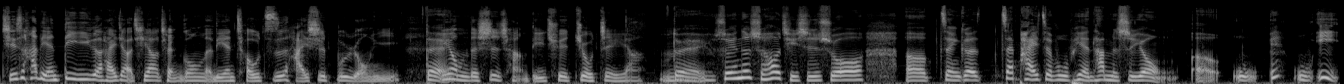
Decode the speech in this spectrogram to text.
其实他连第一个海角七号成功了，连筹资还是不容易。对，因为我们的市场的确就这样。对，所以那时候其实说，呃，整个在拍这部片，他们是用呃五诶五亿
